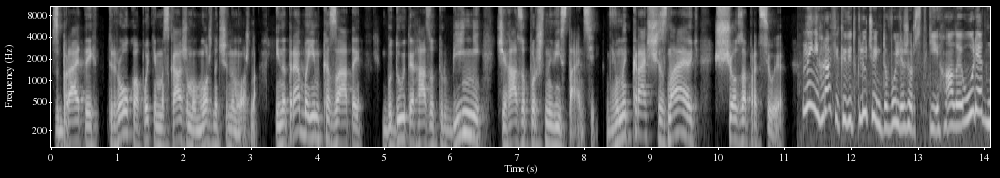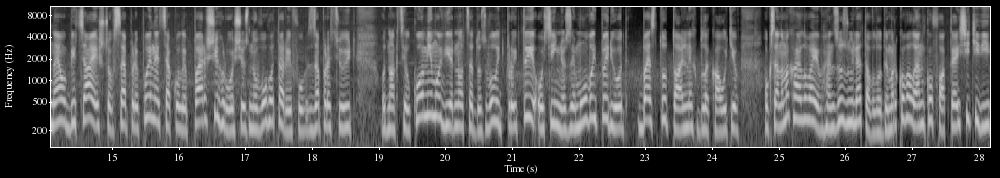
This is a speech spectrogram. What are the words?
збирайте їх три роки, а потім ми скажемо, можна чи не можна. І не треба їм казати. Будуйте газотурбінні чи газопоршневі станції. Вони краще знають, що запрацює. Нині графіки відключень доволі жорсткі, але уряд не обіцяє, що все припиниться, коли перші гроші з нового тарифу запрацюють. Однак цілком імовірно це дозволить пройти осінньо-зимовий період без тотальних блекаутів. Оксана Михайлова, Євген Зозуля та Володимир Коваленко. Факти ICTV.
